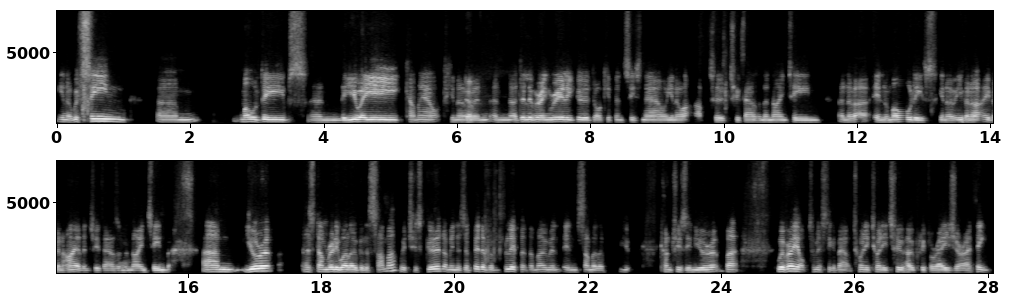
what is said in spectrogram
you know we've seen um, Maldives and the UAE come out, you know, yep. and, and are delivering really good occupancies now, you know, up to 2019 and uh, in the Maldives, you know, even uh, even higher than 2019. But, um, Europe has done really well over the summer, which is good. I mean, there's a bit of a blip at the moment in some of the countries in Europe, but we're very optimistic about 2022. Hopefully for Asia, I think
